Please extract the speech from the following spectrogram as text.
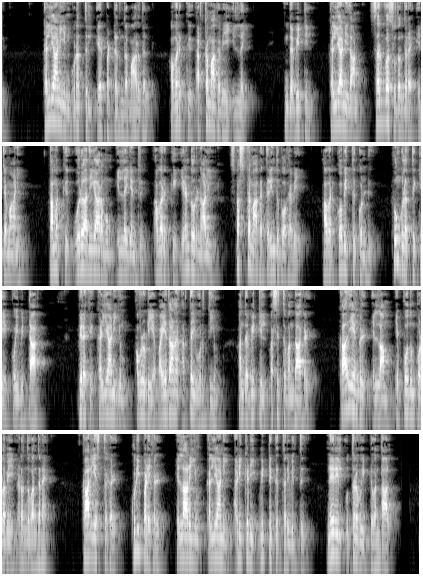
கல்யாணியின் குணத்தில் ஏற்பட்டிருந்த மாறுதல் அவருக்கு அர்த்தமாகவே இல்லை. இந்த வீட்டில் கல்யாணிதான் சர்வ சுதந்திர எஜமானி தமக்கு ஒரு அதிகாரமும் இல்லை என்று அவருக்கு இரண்டொரு நாளில் ஸ்பஷ்டமாக தெரிந்து போகவே அவர் கோபித்துக் கொண்டு பூங்குளத்துக்கே போய்விட்டார். பிறகு கல்யாணியும் அவளுடைய வயதான அத்தை ஒருத்தியும் அந்த வீட்டில் வசித்து வந்தார்கள். காரியங்கள் எல்லாம் எப்போதும் போலவே நடந்து வந்தன. காரியஸ்தர்கள் குடிப்படைகள் எல்லாரையும் கல்யாணி அடிக்கடி வீட்டுக்கு தெரிவித்து நேரில் உத்தரவு இட்டு வந்தாள்.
